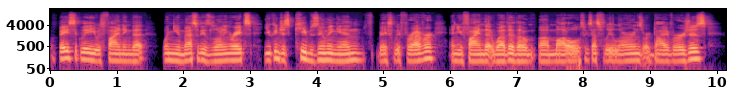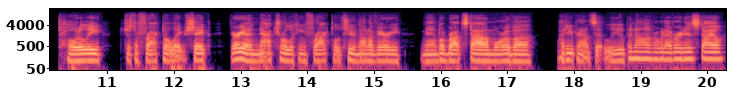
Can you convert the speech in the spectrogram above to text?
But basically, he was finding that when you mess with these learning rates, you can just keep zooming in basically forever, and you find that whether the uh, model successfully learns or diverges, totally just a fractal like shape. Very a natural looking fractal too, not a very Mandelbrot style, more of a how do you pronounce it, Lyapunov or whatever it is style.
